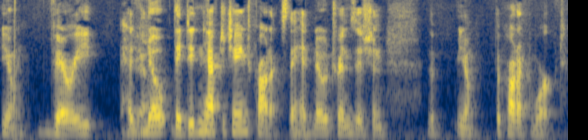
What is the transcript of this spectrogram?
you know, very, had yeah. no, they didn't have to change products. They had no transition. The, you know, the product worked.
